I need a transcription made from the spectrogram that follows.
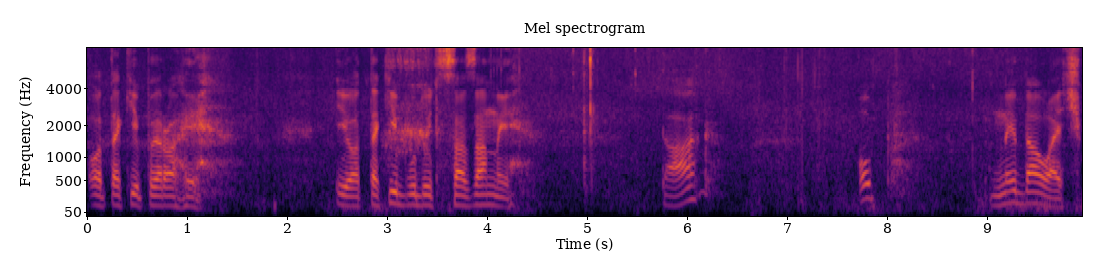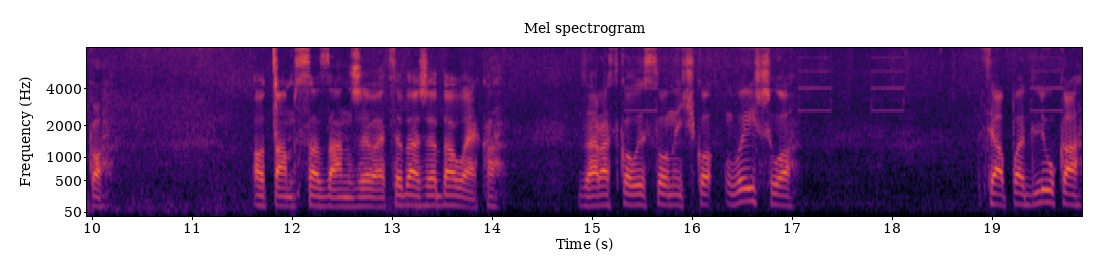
От пироги. І от такі будуть сазани. Так. Оп. Недалечко. Отам сазан живе, це навіть далеко. Зараз, коли сонечко вийшло, ця падлюка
